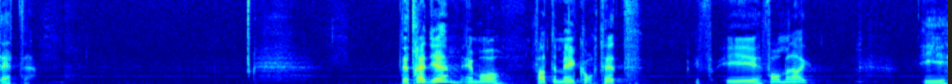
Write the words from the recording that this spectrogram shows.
dette. Det tredje Jeg må fatte meg i korthet i, formiddag. I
